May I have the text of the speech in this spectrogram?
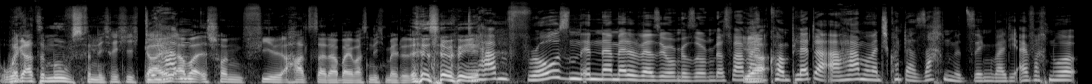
We Got the Moves finde ich richtig geil, haben- aber ist schon viel Hardstyle dabei, was nicht Metal ist. irgendwie. Die haben Frozen in der Metal-Version gesungen. Das war mein Ja. kompletter Aha-Moment. Ich konnte da Sachen mitsingen, weil die einfach nur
